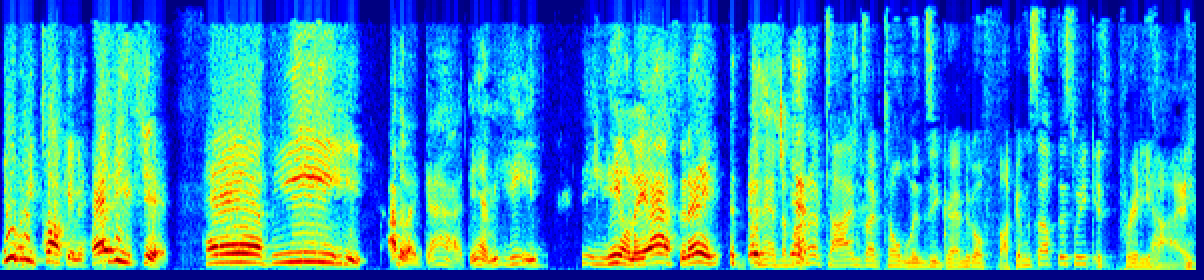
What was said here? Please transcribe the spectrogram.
You be talking heavy shit, heavy. I be like, God damn, he he he, he on their ass today. Man, the amount of times I've told Lindsey Graham to go fuck himself this week is pretty high.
